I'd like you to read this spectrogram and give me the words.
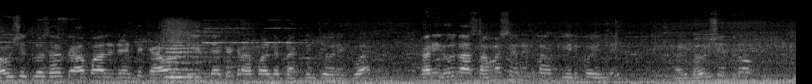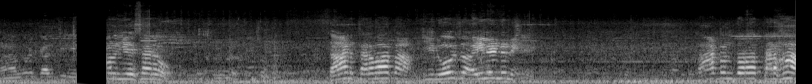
భవిష్యత్తులో సార్ క్రాప్ హాలిడే అంటే కేవలం నీరు లేక క్రాప్ హాలిడే ప్రకటించేవారు ఎక్కువ. కానీ ఈరోజు ఆ సమస్య అనేది మనకు తీరిపోయింది. మరి భవిష్యత్తులో మనందరూ కలిసి చేశారు దాని తర్వాత ఈ రోజు ఐలాండ్ని కాటన్ ద్వారా తరహా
